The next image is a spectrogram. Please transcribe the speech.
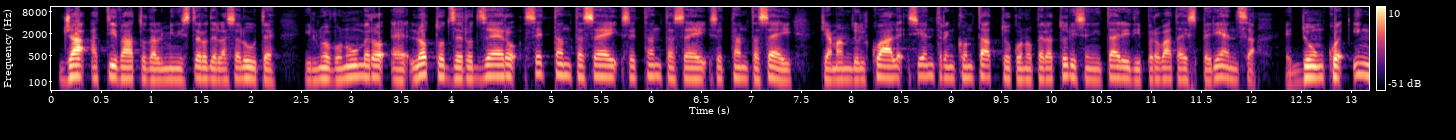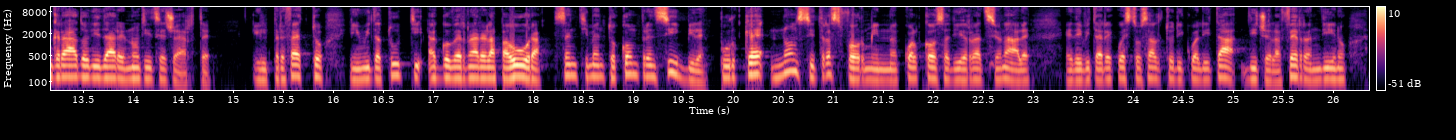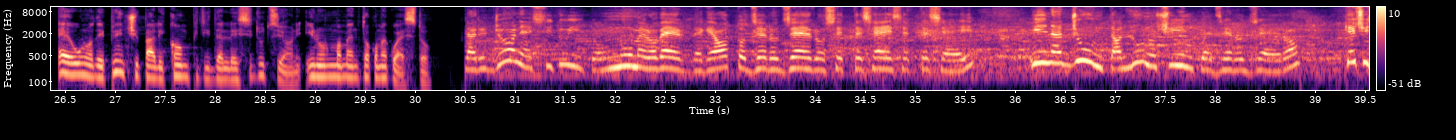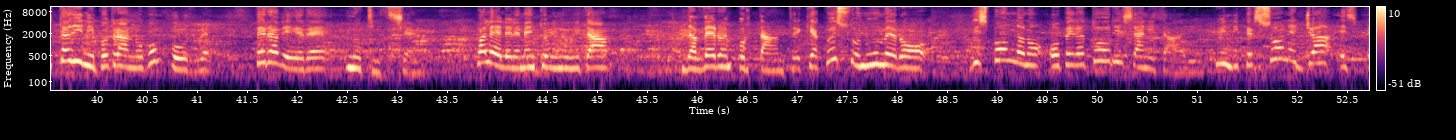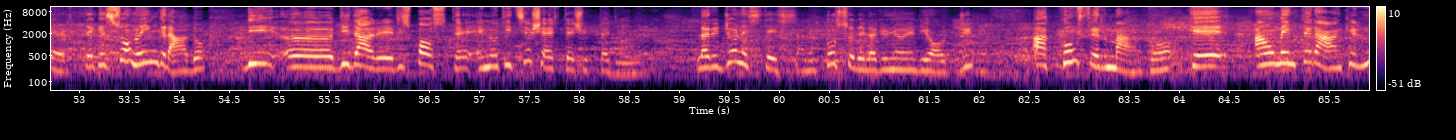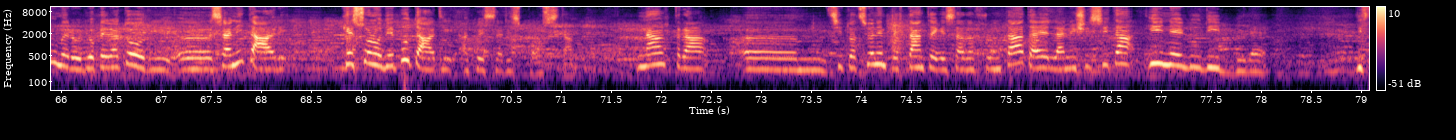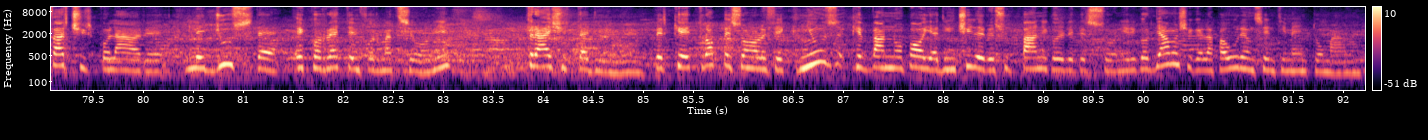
già attivato dal Ministero della Salute. Il nuovo numero è l'800 76 76 76, chiamando il quale si entra in contatto con operatori sanitari di provata esperienza e dunque in grado di dare notizie certe. Il prefetto invita tutti a governare la paura, sentimento comprensibile, purché non si trasformi in qualcosa di irrazionale, ed evitare questo salto di qualità, dice la Ferrandino, è uno dei principali compiti delle istituzioni in un momento come questo. La Regione ha istituito un numero verde che è 800 7676 in aggiunta all'1500 che i cittadini potranno comporre per avere notizie. Qual è l'elemento di novità davvero importante? Che a questo numero rispondono operatori sanitari, quindi persone già esperte che sono in grado di, eh, di dare risposte e notizie certe ai cittadini. La Regione stessa nel corso della riunione di oggi ha confermato che aumenterà anche il numero di operatori eh, sanitari che sono deputati a questa risposta. Un'altra ehm, situazione importante che è stata affrontata è la necessità ineludibile di far circolare le giuste e corrette informazioni tra i cittadini, perché troppe sono le fake news che vanno poi ad incidere sul panico delle persone. Ricordiamoci che la paura è un sentimento umano,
